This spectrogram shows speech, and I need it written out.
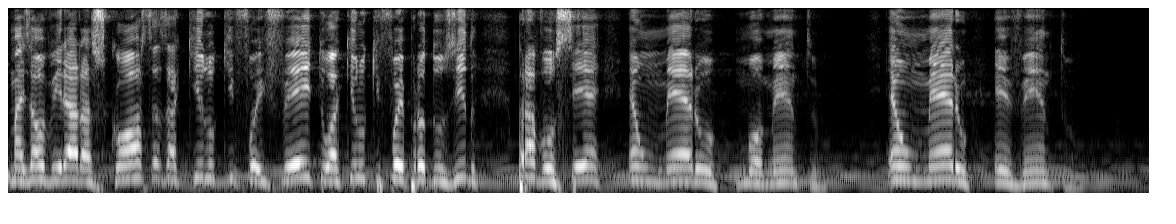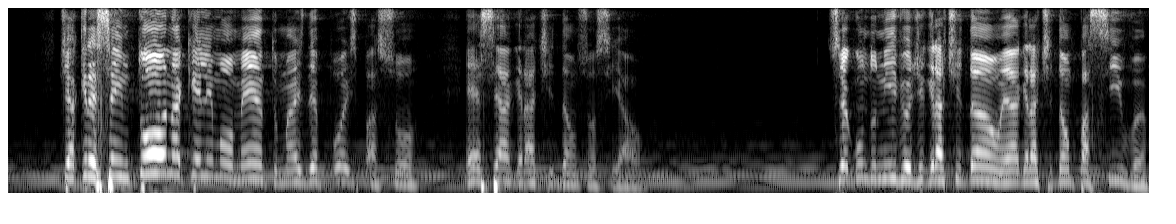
mas ao virar as costas, aquilo que foi feito, aquilo que foi produzido, para você é um mero momento, é um mero evento. Te acrescentou naquele momento, mas depois passou. Essa é a gratidão social. Segundo nível de gratidão é a gratidão passiva.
